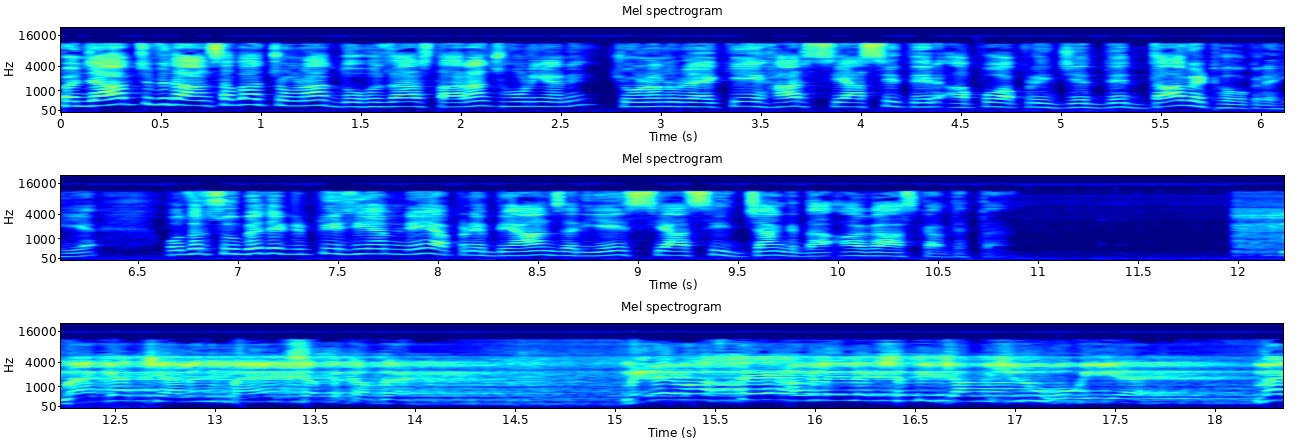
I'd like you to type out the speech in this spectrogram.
ਪੰਜਾਬ 'ਚ ਵਿਧਾਨ ਸਭਾ ਚੋਣਾਂ 2017 'ਚ ਹੋਣੀਆਂ ਨੇ। ਚੋਣਾਂ ਨੂੰ ਲੈ ਕੇ ਹਰ ਸਿਆਸੀ ਧਿਰ ਆਪੋ ਆਪਣੀ ਜਿੱਤ ਦੇ ਦਾਅਵੇ ਠੋਕ ਰਹੀ ਹੈ। ਉਧਰ ਸੂਬੇ ਦੇ ਡਿਪਟੀ ਸੀਐਮ ਨੇ ਆਪਣੇ ਬਿਆਨ ਜ਼ਰੀਏ ਸਿਆਸੀ ਜੰਗ ਦਾ ਆਗਾਜ਼ ਕਰ ਦਿੱਤਾ। ਹੈ ਮੈਂ ਕਿਹਾ ਚੈਲੰਜ ਮੈਂ ਐਕਸੈਪਟ ਕਰਦਾ ਹਾਂ ਮੇਰੇ ਵਾਸਤੇ ਅਗਲੇ ਇਲੈਕਸ਼ਨ ਦੀ ਜੰਗ ਸ਼ੁਰੂ ਹੋ ਗਈ ਹੈ। ਮੈਂ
